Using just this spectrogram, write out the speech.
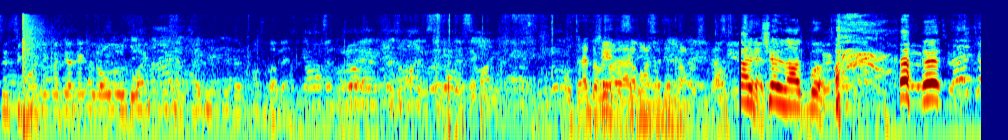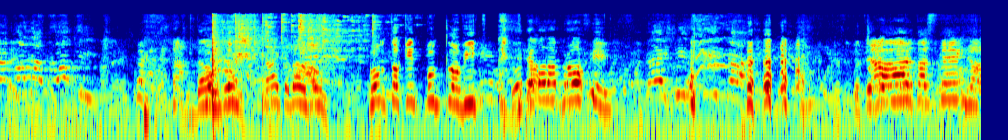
Se segura que quando é que um nos dois. Celălalt, bă! Dau zoom! Stai că dau zoom! Punct ochit, punct lovit. Du-te mă la profi! Cealaltă stângă!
